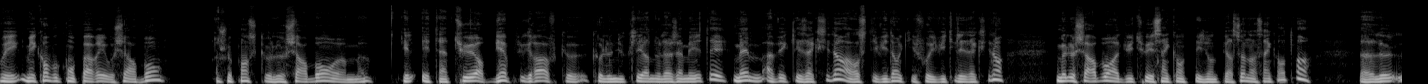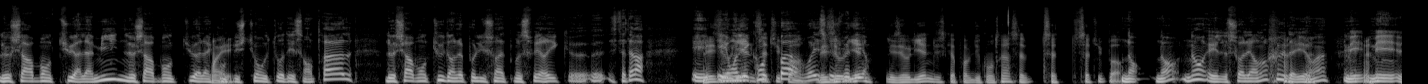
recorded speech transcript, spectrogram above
Oui, mais quand vous comparez au charbon, je pense que le charbon euh, est un tueur bien plus grave que, que le nucléaire ne l'a jamais été, même avec les accidents. Alors c'est évident qu'il faut éviter les accidents, mais le charbon a dû tuer 50 millions de personnes en 50 ans. le, charbon tue à la mine, le charbon tue à la combustion autour des centrales, le charbon tue dans la pollution atmosphérique, etc. Et, on les compte pas. Vous voyez ce que je veux dire Les éoliennes, jusqu'à preuve du contraire, ça, ça, tue pas. Non, non, non, et le solaire non plus d'ailleurs. Hein. mais, mais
